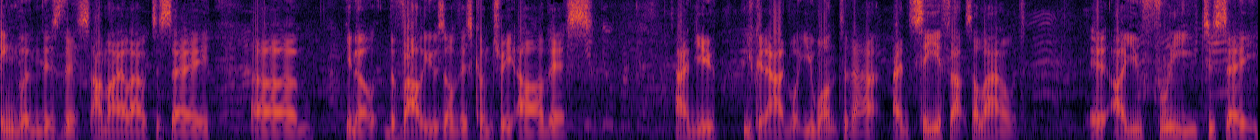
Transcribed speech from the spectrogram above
England is this? Am I allowed to say, um, you know, the values of this country are this? And you you can add what you want to that and see if that's allowed. Are you free to say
